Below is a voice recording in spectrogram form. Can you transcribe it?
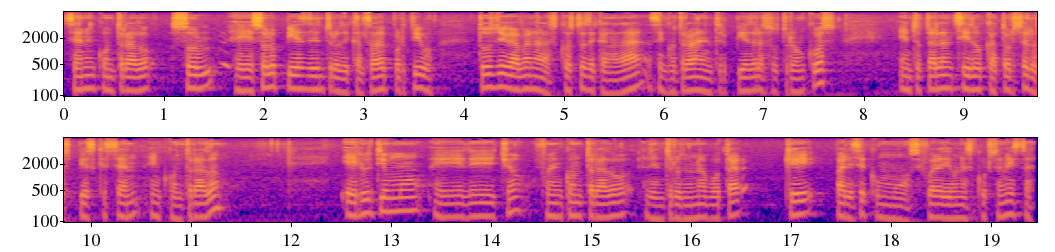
se han encontrado eh, solo pies dentro de calzado deportivo. Todos llegaban a las costas de Canadá, se encontraban entre piedras o troncos. En total han sido 14 los pies que se han encontrado. El último, eh, de hecho, fue encontrado dentro de una bota que parece como si fuera de un excursionista.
